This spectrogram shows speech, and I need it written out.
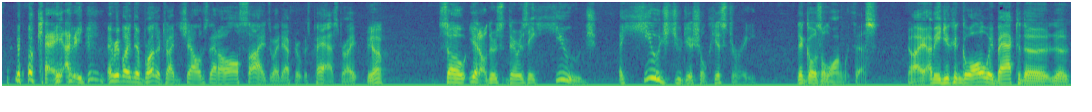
okay, I mean, everybody and their brother tried to challenge that on all sides right after it was passed, right? Yeah. So you know, there's there is a huge, a huge judicial history that goes along with this. Know, I, I mean, you can go all the way back to the the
